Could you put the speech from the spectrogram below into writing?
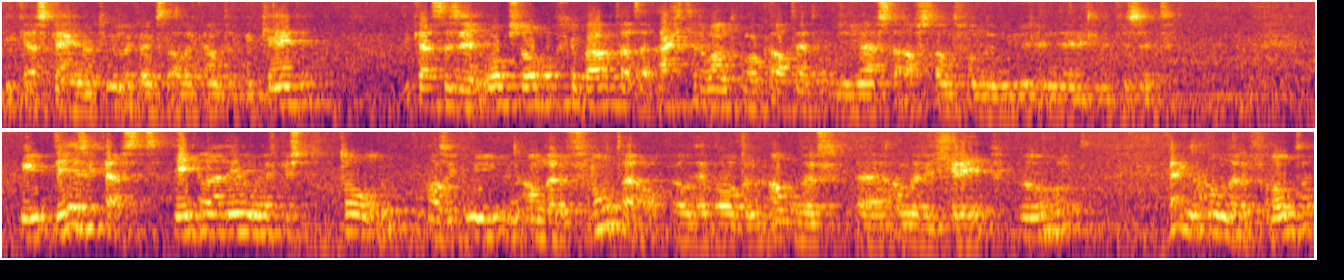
Die kast kan je natuurlijk langs alle kanten bekijken. De kasten zijn ook zo opgebouwd dat de achterwand ook altijd op de juiste afstand van de muur en dergelijke zit. Nu, deze kast, enkel alleen om even tonen, als ik nu een andere front wil hebben of een ander, uh, andere greep bijvoorbeeld, kijk naar andere fronten,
